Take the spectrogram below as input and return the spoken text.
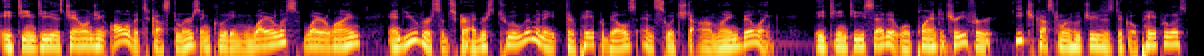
AT&T is challenging all of its customers, including wireless, wireline, and U-verse subscribers to eliminate their paper bills and switch to online billing. AT&T said it will plant a tree for each customer who chooses to go paperless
